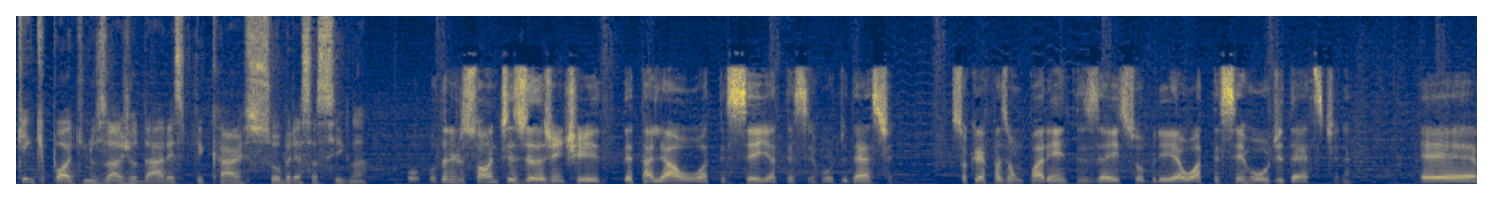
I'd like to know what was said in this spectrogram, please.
Quem que pode nos ajudar a explicar sobre essa sigla? O Danilo, só antes de a gente detalhar o ATC e ATC Road Dest, só queria fazer um parênteses aí sobre o ATC Road Dest, né? É,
